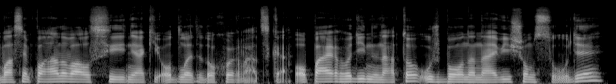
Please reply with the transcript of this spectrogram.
vlastne plánoval si nejaký odlet do Chorvátska. O pár hodín na to už bol na najvyššom súde,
